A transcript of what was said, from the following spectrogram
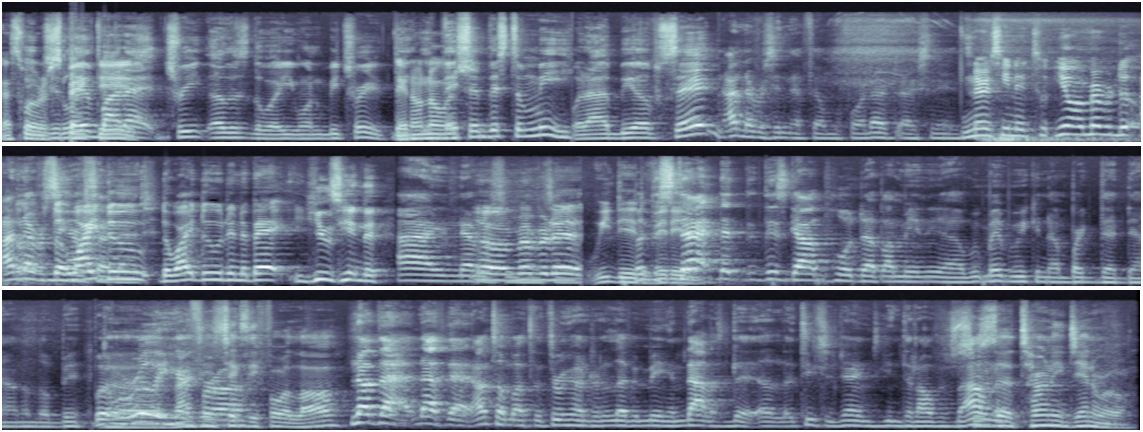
Nah. That's what Just respect live by is. that. Treat others the way you want to be treated. They don't If know They what said this to me. Would I be upset? I've never seen that film before. That actually insane. You never seen it? Too? You don't remember the? I never uh, seen the her white dude. that. The white dude in the back. He was hitting the. I never. You don't seen remember her say that? We did But the the, video. stat that this guy pulled up, I mean, yeah, we, maybe we can uh, break that down a little bit. But The we're really here for. Uh, 1964 law. not that, not that. I'm talking about the 311 million dollars that uh, Letitia James getting to the office. I She's don't the attorney general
